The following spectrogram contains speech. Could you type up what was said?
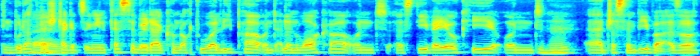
In Budapest, Geil. da gibt es irgendwie ein Festival, da kommt auch Dua Lipa und Alan Walker und äh, Steve Aoki und mhm. äh, Justin Bieber. Also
